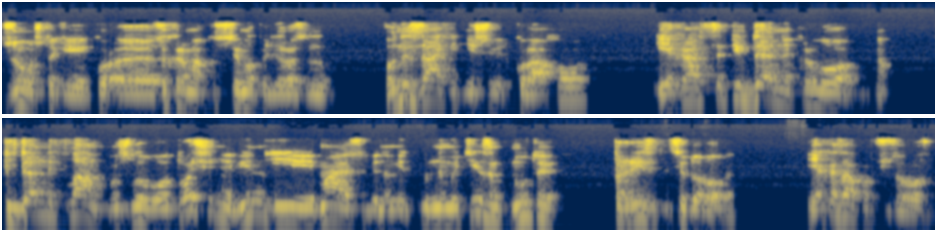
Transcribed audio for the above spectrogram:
Знову ж таки, зокрема, Костянопіль розлив. Вони західніші від Курахова. І якраз це південне крило, ну, південний фланг можливого оточення, він і має собі на мет- на меті замкнути, перерізати ці дороги. Я казав про цю загрозу.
